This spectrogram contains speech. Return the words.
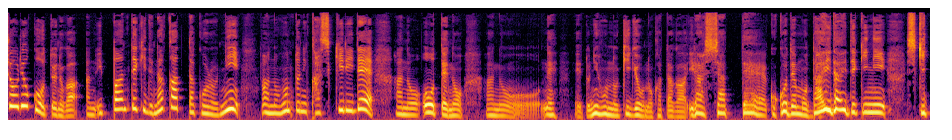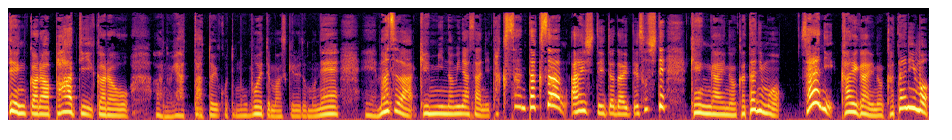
宝飾旅行というのがあの一般的でなかった頃にあの本当に貸し切りであの大手のあの、ねえーと、日本の企業の方がいらっしゃってここでも大々的に式典からパーティーからをあのやったということも覚えてますけれどもね、えー、まずは県民の皆さんにたくさんたくさん愛していただいてそして県外の方にもさらに海外の方にも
